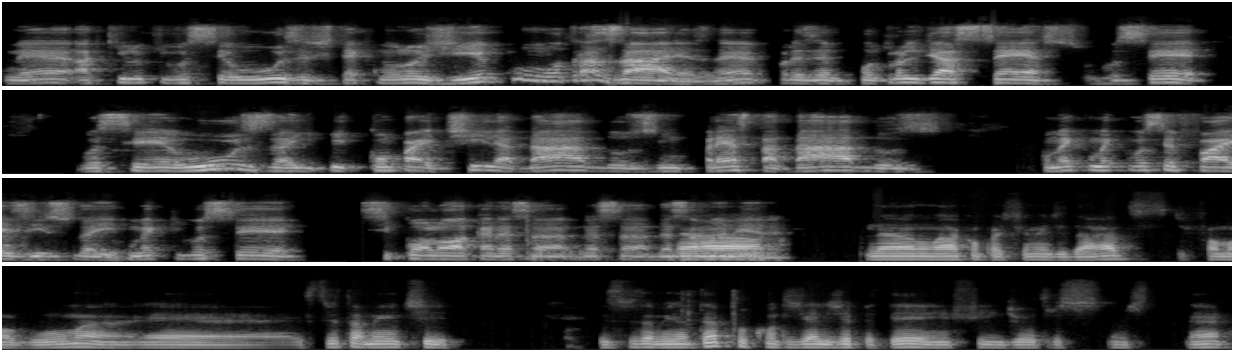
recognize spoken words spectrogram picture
né, aquilo que você usa de tecnologia com outras áreas, né? Por exemplo, controle de acesso. Você você usa e compartilha dados, empresta dados, como é, como é que você faz isso daí? Como é que você se coloca nessa, nessa dessa não, maneira? Não, não há compartilhamento de dados de forma alguma. É estritamente, estritamente até por conta de LGPD, enfim, de outros, né?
